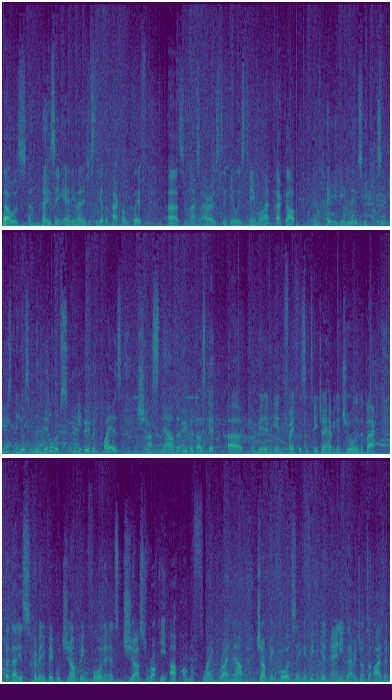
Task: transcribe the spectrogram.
that was amazing and he manages to get the pack on Cliff uh, some nice arrows to heal his team right back up. And he, he lives he doesn't use and he was in the middle of so many Ubered players. Just now the Uber does get uh, committed in. Faithless and TJ having a duel in the back but that is so many people jumping forward and it's just Rocky up on the flank right now jumping forward seeing if he can get any damage onto Ivan.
